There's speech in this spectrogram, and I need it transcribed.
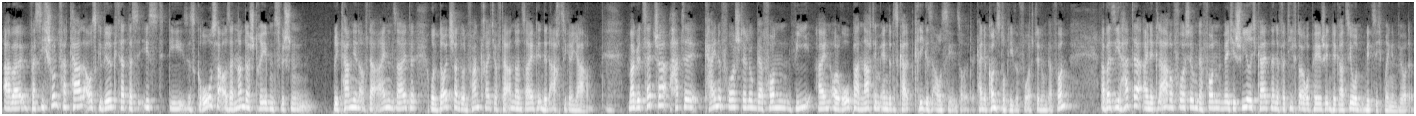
Aber was sich schon fatal ausgewirkt hat, das ist dieses große Auseinanderstreben zwischen Britannien auf der einen Seite und Deutschland und Frankreich auf der anderen Seite in den 80er Jahren. Margaret Thatcher hatte keine Vorstellung davon, wie ein Europa nach dem Ende des Kalten Krieges aussehen sollte. Keine konstruktive Vorstellung davon. Aber sie hatte eine klare Vorstellung davon, welche Schwierigkeiten eine vertiefte europäische Integration mit sich bringen würde.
